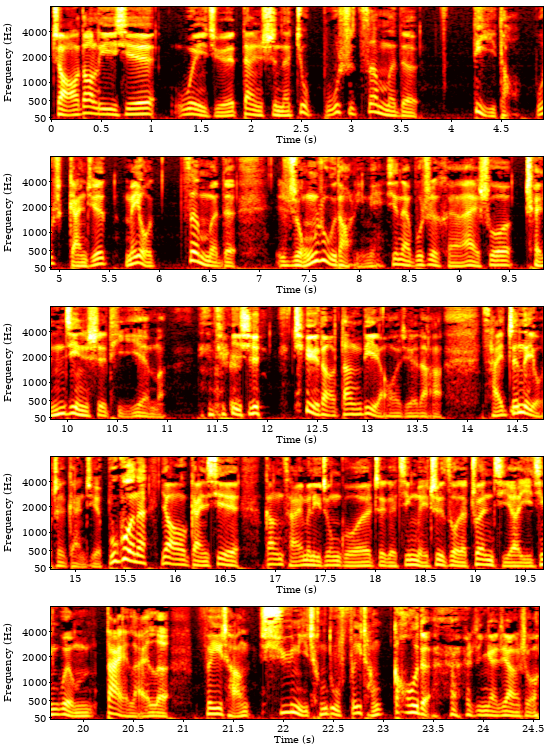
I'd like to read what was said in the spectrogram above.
找到了一些味觉，但是呢，就不是这么的地道，不是感觉没有这么的融入到里面。现在不是很爱说沉浸式体验吗？必须去到当地啊，我觉得啊，才真的有这感觉。不过呢，要感谢刚才《魅力中国》这个精美制作的专辑啊，已经为我们带来了非常虚拟程度非常高的，应该这样说，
